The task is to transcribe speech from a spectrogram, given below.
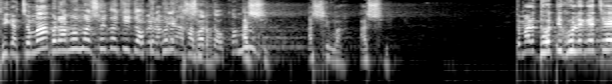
ঠিক আছে মা। ব্রাহ্মণ মশাই কাছে যত করে খাবার দাও আসি আসি মা আসি। তোমার ধুতি খুলে গেছে।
